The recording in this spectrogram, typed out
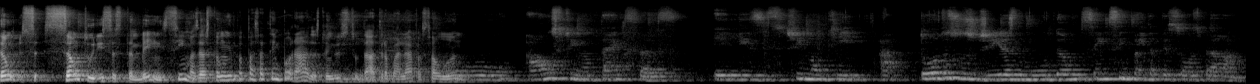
tão, s- são turistas também, sim, mas elas estão indo para passar temporada, estão indo estudar, trabalhar, passar um ano. O Austin, no Texas, eles estimam que a, todos os dias mudam 150 pessoas para lá.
